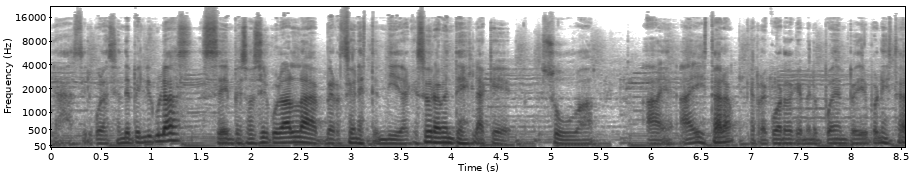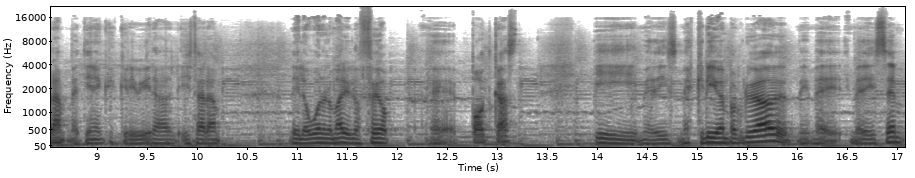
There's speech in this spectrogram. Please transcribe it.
la circulación de películas, se empezó a circular la versión extendida, que seguramente es la que suba a, Instagram, que recuerdo que me lo pueden pedir por Instagram, me tienen que escribir al Instagram de lo bueno, lo malo y lo feo eh, podcast. Y me, me escriben por privado y me, me dicen,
